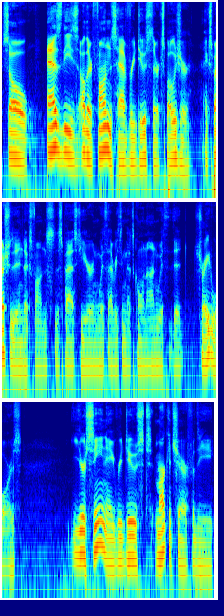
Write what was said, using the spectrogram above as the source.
So as these other funds have reduced their exposure, especially the index funds this past year, and with everything that's going on with the trade wars, you're seeing a reduced market share for the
